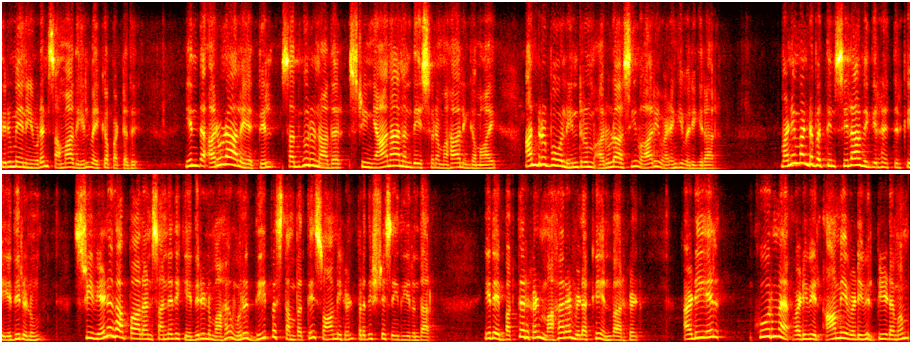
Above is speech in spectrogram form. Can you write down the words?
திருமேனியுடன் சமாதியில் வைக்கப்பட்டது. இந்த அருளாலயத்தில் சத்குருநாதர் ஸ்ரீ ஞானானந்தேஸ்வர மகாலிங்கமாய் அன்று போல் இன்றும் அருளாசி வாரி வழங்கி வருகிறார். மணிமண்டபத்தின் சிலா விக்கிரகத்திற்கு எதிரிலும் ஸ்ரீ வேணுகாப்பாலன் சன்னதிக்கு எதிரிலுமாக ஒரு தீப ஸ்தம்பத்தை சுவாமிகள் பிரதிஷ்டை செய்திருந்தார். இதை பக்தர்கள் மகர விளக்கு என்பார்கள். அடியில் கூர்ம வடிவில் ஆமை வடிவில் பீடமும்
